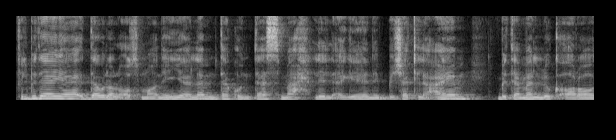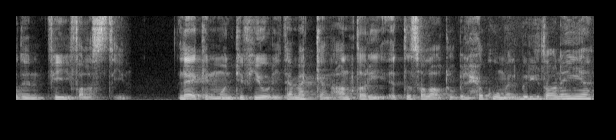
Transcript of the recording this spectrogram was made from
في البداية الدولة العثمانية لم تكن تسمح للأجانب بشكل عام بتملك أراض في فلسطين. لكن مونتفيوري تمكن عن طريق اتصالاته بالحكومة البريطانية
